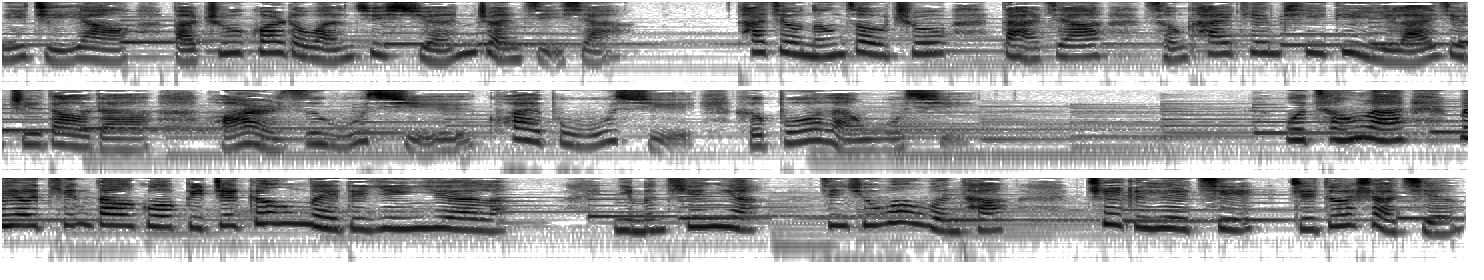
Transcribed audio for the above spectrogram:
你只要把猪倌的玩具旋转几下。他就能奏出大家从开天辟地以来就知道的华尔兹舞曲、快步舞曲和波兰舞曲。我从来没有听到过比这更美的音乐了。你们听呀，进去问问他，这个乐器值多少钱？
